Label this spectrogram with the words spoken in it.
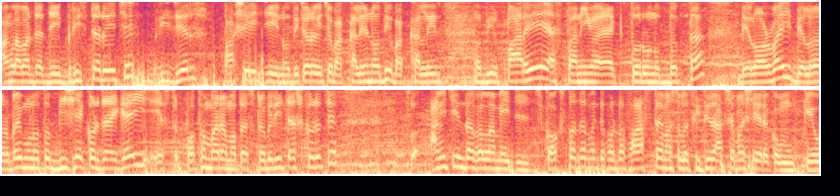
বাংলা বাজার যেই ব্রিজটা রয়েছে ব্রিজের পাশেই যে নদীটা রয়েছে বাক্কালী নদী বাক্কালীর নদীর পারে স্থানীয় এক তরুণ উদ্যোক্তা দেলোয়ার ভাই। দেলোয়ার ভাই মূলত বিশ একর জায়গায় প্রথমবারের মতো স্ট্রবেরি চাষ করেছে। তো আমি চিন্তা করলাম, এই যে কক্সবাজার মধ্যে ফর ফার্স্ট টাইম আসলে সিটির আশেপাশে এরকম কেউ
